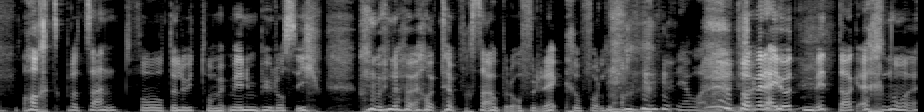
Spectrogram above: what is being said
80% von den Leuten, die mit mir im Büro sind, würden halt einfach selber auch verrecken vor Lachen. ja voilà, Weil wir haben heute Mittag echt nur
